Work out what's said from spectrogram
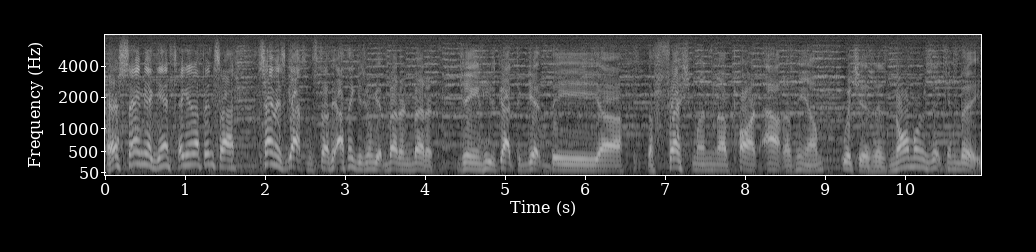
There's Sammy again, taking it up inside. Sammy's got some stuff. I think he's going to get better and better. Gene, he's got to get the the freshman part out of him, which is as normal as it can be.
